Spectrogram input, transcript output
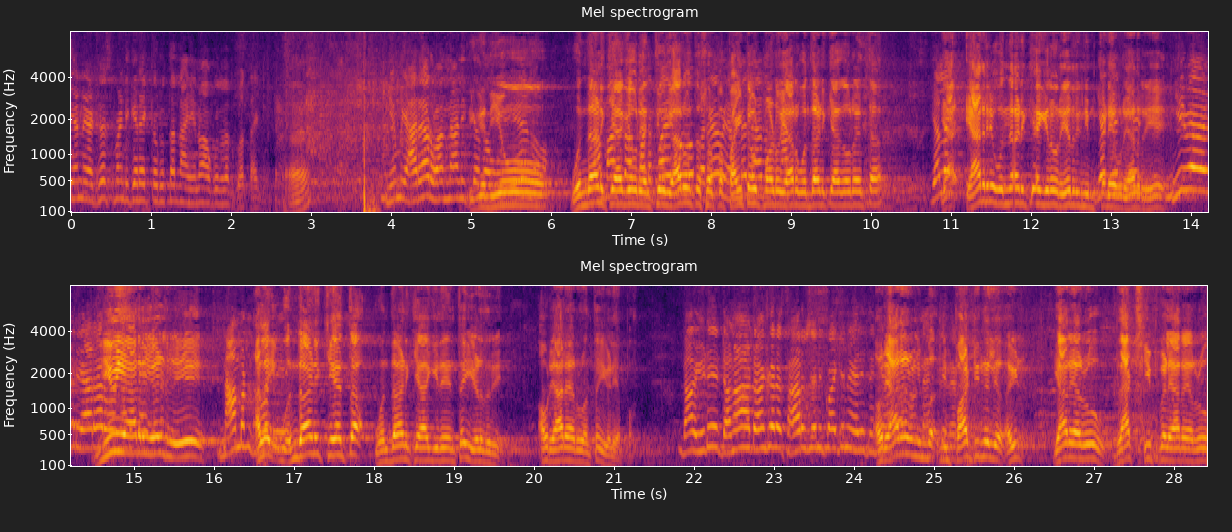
ಏನು ಅಡ್ಜಸ್ಟ್ಮೆಂಟ್ ಗಿರಾಕಿ ಅಂತ ನಾ ಏನೋ ಆಗೋದಿಲ್ಲ ಅಂತ ಗೊತ್ತಾಗ್ಬಿಟ್ಟೆ ಆ? ನಿಮ್ ಯಾರ್ಯಾರು ಹೊಂದಾಣಿಕೆ ಈಗ ನೀವು? ಹೊಂದಾಣಿಕೆ ಆಗವ್ರೆ ಅಂತೀವಿ ಯಾರು ಅಂತ ಸ್ವಲ್ಪ ಪಾಯಿಂಟ್ ಔಟ್ ಮಾಡು ಯಾರು ಹೊಂದಾಣಿಕೆ ಆಗವ್ರೆ ಅಂತ. ಯಾರ್ರಿ ಹೊಂದಾಣಿಕೆ ಆಗಿರೋರು ಹೇಳ್ರಿ ನಿಮ್ ಕಡೆಯವ್ರು ಯಾರ್ರಿ? ನೀವೇ ಹೇಳ್ರಿ ನೀವು ಯಾರು ಹೇಳ್ರಿ? ಅಲ್ಲ ಹೊಂದಾಣಿಕೆ ಅಂತ ಹೊಂದಾಣಿಕೆ ಆಗಿದೆ ಅಂತ ಹೇಳಿದ್ರಿ. ಅವ್ರು ಯಾರ್ಯಾರು ಅಂತ ಹೇಳಿಯಪ್ಪ ನಾವು ಇಡೀ ಡನ ಡಂಗರ ಸಾರ್ವಜನಿಕವಾಗಿನೇ ಹೇಳಿದ್ದೀನಿ. ಅವ್ರು ಯಾರ್ಯಾರು ನಿಮ್ಮ ನಿಮ್ಮ ಪಾರ್ಟಿನಲ್ಲಿ ಯಾರ್ಯಾರು ಬ್ಲ್ಯಾಕ್ ಶೀಪ್ಗಳು ಯಾರ್ಯಾರು?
